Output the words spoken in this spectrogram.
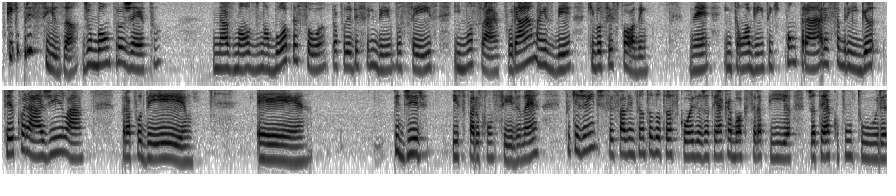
O que, que precisa de um bom projeto nas mãos de uma boa pessoa para poder defender vocês e mostrar por A mais B que vocês podem, né? Então alguém tem que comprar essa briga, ter coragem e ir lá para poder é, pedir isso para o conselho, né? Porque, gente, vocês fazem tantas outras coisas, já tem a carboxterapia, já tem a acupuntura,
